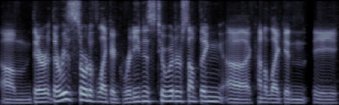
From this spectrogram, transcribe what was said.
um, there there is sort of like a grittiness to it or something, uh, kind of like in a.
